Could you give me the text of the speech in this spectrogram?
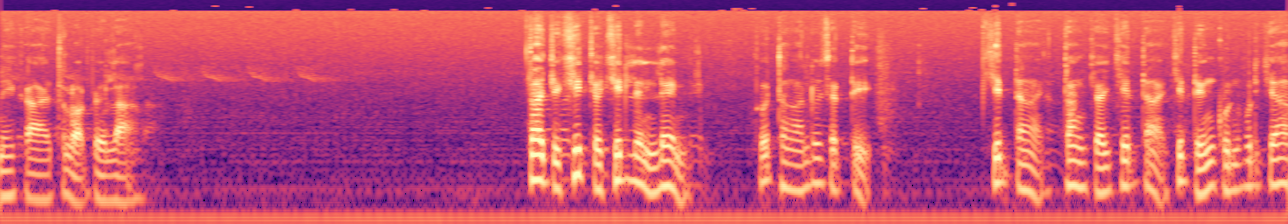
ในกายตลอดเวลา ถ้าจะคิดจะคิดเล่นๆพุทธานุสติ คิดได้ ตั้งใจคิดได้ คิดถึงคุณพระเจ้า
